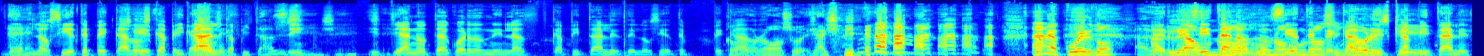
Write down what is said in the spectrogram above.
de- ¿Eh? los siete pecados Siete capitales. pecados capitales, sí, sí, y ya no te acuerdas ni las capitales de los siete pecados. Como no. Yo me acuerdo, A ver, había uno, recítanos los uno- siete unos señores que, capitales.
